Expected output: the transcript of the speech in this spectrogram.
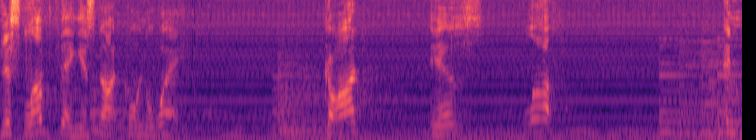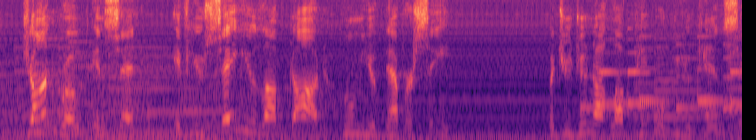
This love thing is not going away. God is love. And John wrote and said, if you say you love God whom you've never seen, but you do not love people who you can see,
